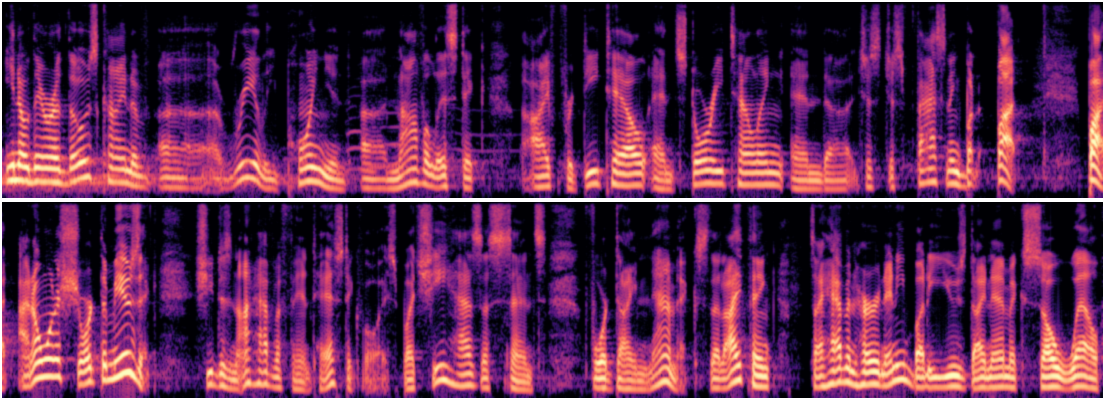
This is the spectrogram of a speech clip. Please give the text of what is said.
You know, there are those kind of uh, really poignant, uh, novelistic eye for detail and storytelling, and uh, just just fascinating. But but but I don't want to short the music. She does not have a fantastic voice, but she has a sense for dynamics that I think. I haven't heard anybody use dynamics so well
